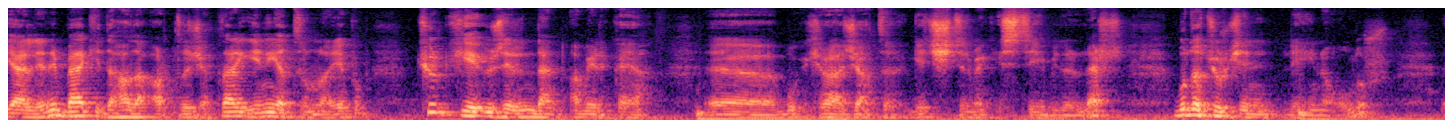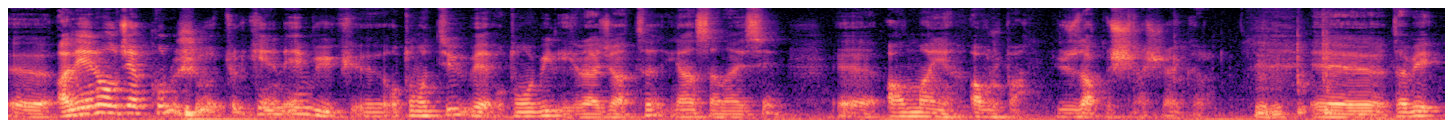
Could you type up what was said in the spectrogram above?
yerlerini belki daha da arttıracaklar. Yeni yatırımlar yapıp Türkiye üzerinden Amerika'ya e, bu ihracatı geçiştirmek isteyebilirler. Bu da Türkiye'nin lehine olur. E, aleyhine olacak konu şu, Türkiye'nin en büyük e, otomotiv ve otomobil ihracatı yan sanayisi e, Almanya, Avrupa. %60 aşağı yukarı. E, tabii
